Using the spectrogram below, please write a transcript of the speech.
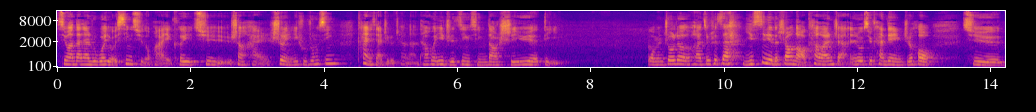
希望大家如果有兴趣的话，也可以去上海摄影艺术中心看一下这个展览，它会一直进行到十一月底。我们周六的话，就是在一系列的烧脑看完展又去看电影之后去。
